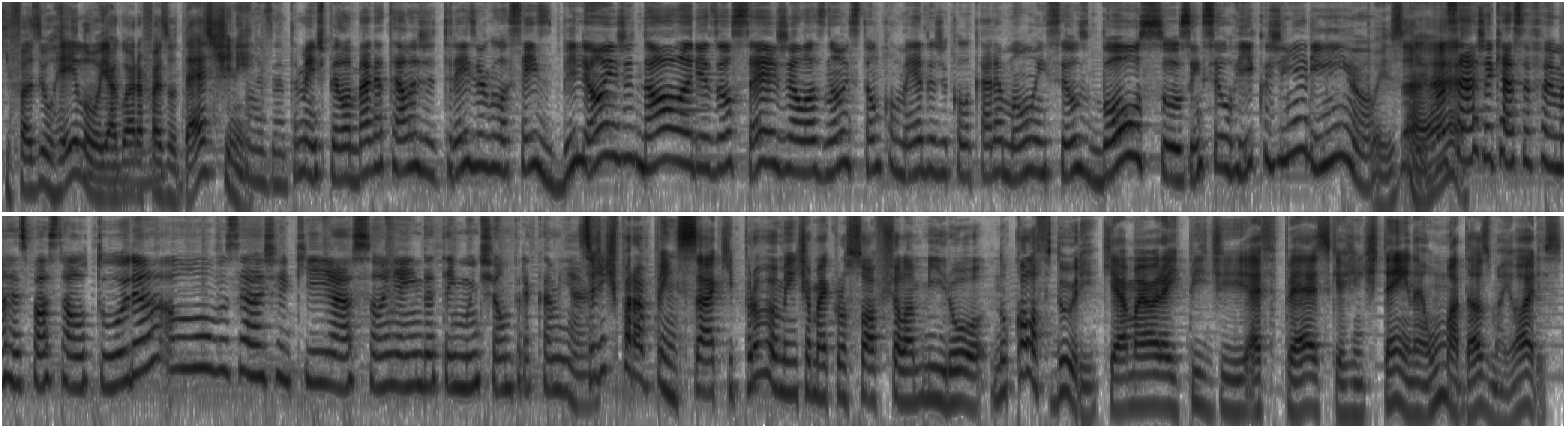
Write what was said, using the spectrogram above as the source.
que fazia o Halo e agora faz o Destiny. Exatamente, pela bagatela de 3,6 bilhões de dólares, ou seja, elas não estão com medo de colocar a mão em seus bolsos, em seu rico dinheirinho. Pois é. E você acha que essa foi uma resposta à altura ou você acha que a Sony ainda tem muito chão para caminhar? Se a gente parar pra pensar que provavelmente a Microsoft ela mirou no Call of Duty, que é a maior IP de FPS que a gente tem, né? Uma das maiores.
